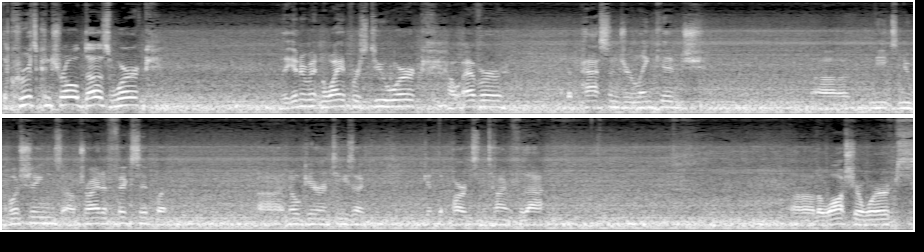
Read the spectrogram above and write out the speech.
The cruise control does work. The intermittent wipers do work. However, the passenger linkage uh, needs new bushings. I'll try to fix it, but uh, no guarantees I get the parts in time for that. Uh, the washer works.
